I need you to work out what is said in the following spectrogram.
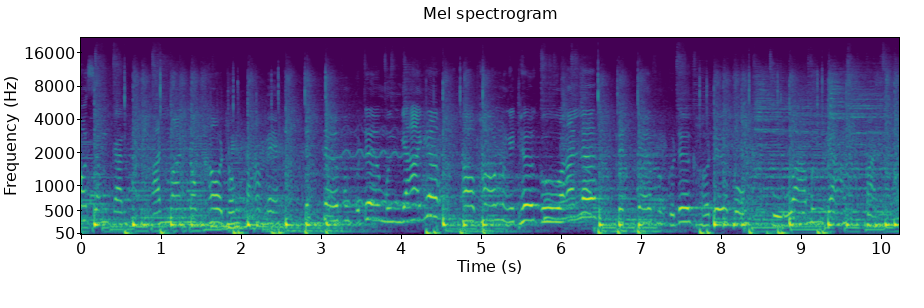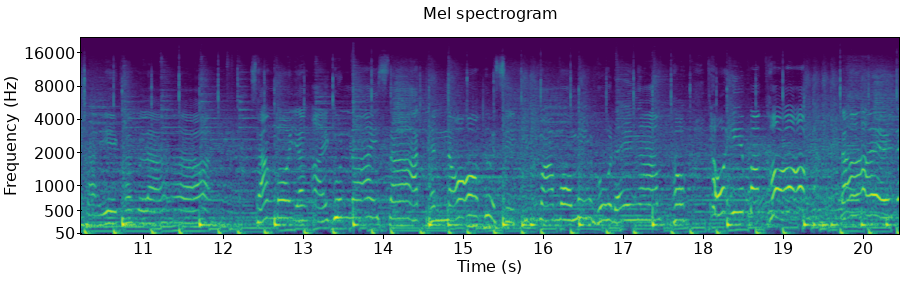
อสำกันผ่านมานกเขาทงตาแม่เด็ดเดิมมึงกูเดิมมึงอย่าเยอะเผาเผาลงให้เธอกูว่าเลิกเด็ดเดิมมึงกูเดิมเขาเดิมมึงกูว่ามึงอยากมันใจคักหลายสร้างโมอย่างอายกูนายสาดแทนน้อคือสิคิดว่าโมมีผู้ใดงามเทอเท่าอีบักคอได้แด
